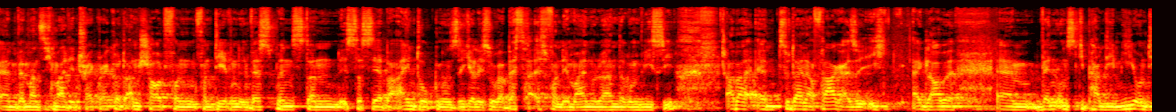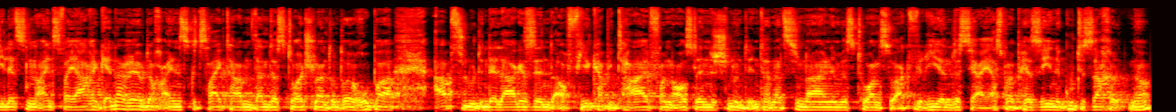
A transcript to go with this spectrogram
ähm, wenn man sich mal den Track Record anschaut von, von deren Investments, dann ist das sehr beeindruckend und sicherlich sogar besser als von dem einen oder anderen VC. Aber ähm, zu deiner Frage, also ich äh, glaube, ähm, wenn uns die Pandemie und die letzten ein, zwei Jahre generell doch eines gezeigt haben, dann, dass Deutschland und Europa absolut in der Lage sind, auch viel Kapital von ausländischen und internationalen Investoren zu akquirieren. Das ist ja erstmal per se eine gute Sache. Ne?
